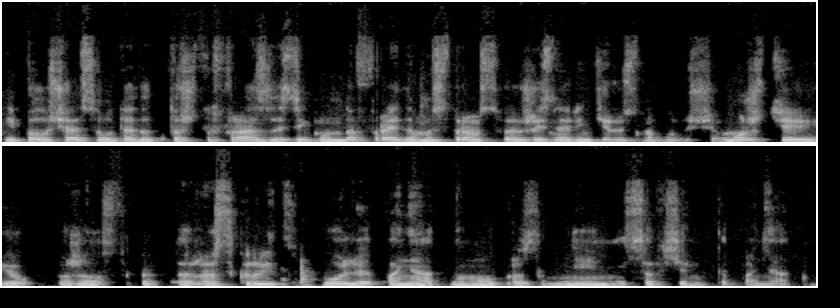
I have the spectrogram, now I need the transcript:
И получается вот это то, что фраза Зигмунда Фрейда «мы строим свою жизнь, ориентируясь на будущее». Можете ее, пожалуйста, как-то раскрыть более понятным образом? Мне не совсем это понятно.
